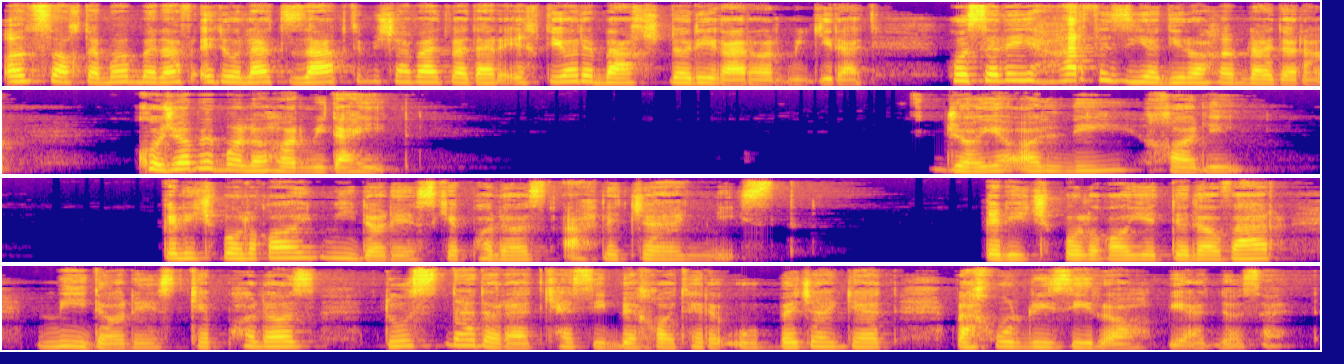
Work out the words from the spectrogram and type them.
آن ساختمان به نفع دولت ضبط می شود و در اختیار بخشداری قرار می گیرد حوصله حرف زیادی را هم ندارم. کجا به ما می دهید؟ جای آلنی خالی. قلیچ بلغای می‌دانست که پالاز اهل جنگ نیست. قلیچ بلغای دلاور می‌دانست که پالاز دوست ندارد کسی به خاطر او بجنگد و خونریزی راه بیاندازد.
